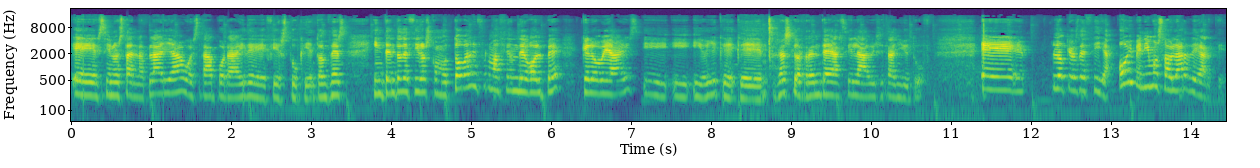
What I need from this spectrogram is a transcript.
eh, si no está en la playa o está por ahí de fiestuki. Entonces intento deciros como toda la información de golpe, que lo veáis y, oye, que, que, ¿sabes? que os rente así la visita en YouTube. Eh, lo que os decía, hoy venimos a hablar de arte.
